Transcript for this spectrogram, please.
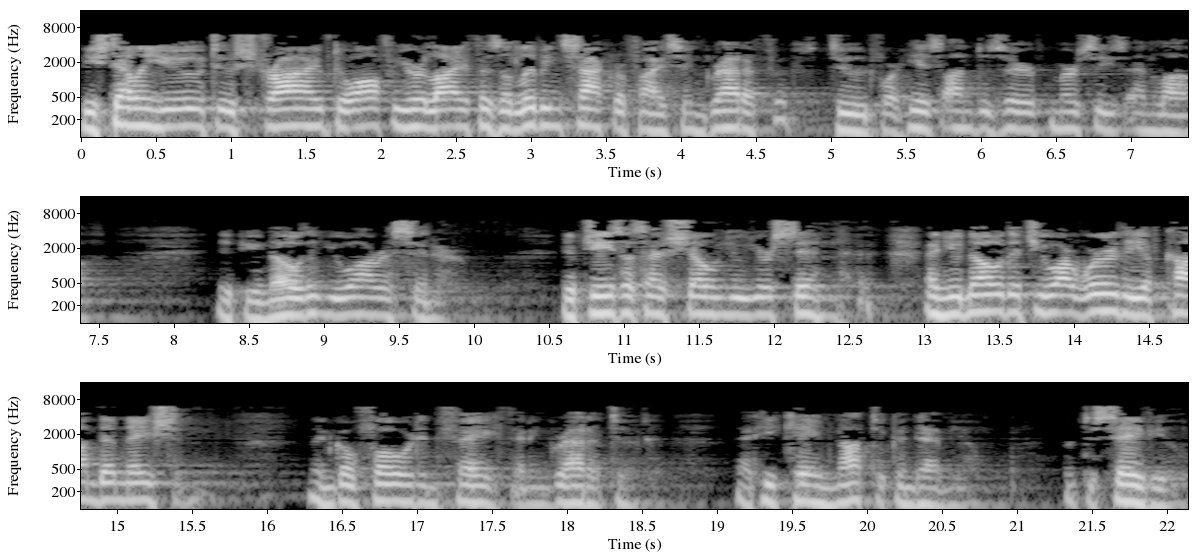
He's telling you to strive to offer your life as a living sacrifice in gratitude for His undeserved mercies and love. If you know that you are a sinner, if Jesus has shown you your sin, and you know that you are worthy of condemnation, then go forward in faith and in gratitude that He came not to condemn you, but to save you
